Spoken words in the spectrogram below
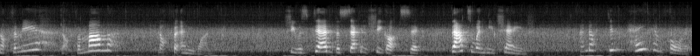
Not for me, not for Mum, not for anyone. She was dead the second she got sick. That's when he changed. And I didn't hate him for it.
